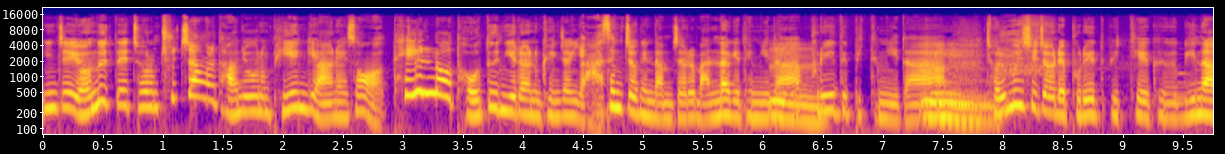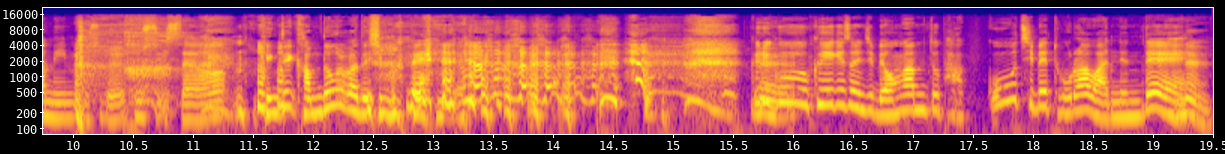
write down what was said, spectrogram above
이제 여느 때처럼 출장을 다녀오는 비행기 안에서 테일러 더든이라는 굉장히 야생적인 남자를 만나게 됩니다. 음. 브래드 피트입니다. 음. 젊은 시절에 브래드 피트의 그 미남인 모습을 볼 수 있어요. 굉장히 감동을 받으신 분이에요. 네. 그리고 네. 그에게서 이제 명함도 받고 집에 돌아왔는데 네.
